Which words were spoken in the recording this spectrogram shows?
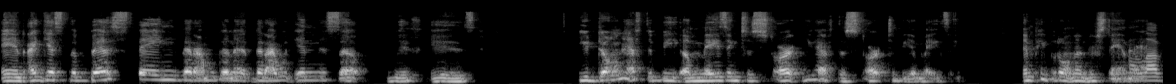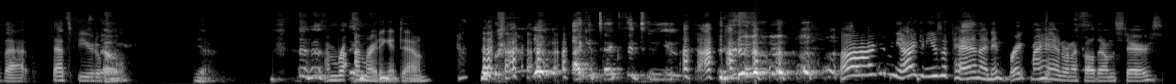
and I guess the best thing that I'm gonna that I would end this up with is you don't have to be amazing to start. You have to start to be amazing. And people don't understand that. I love that. That's beautiful. You know? Yeah. I'm I'm writing it down. I can text it to you. oh, I can, yeah, I can use a pen. I didn't break my hand when I fell down the stairs.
